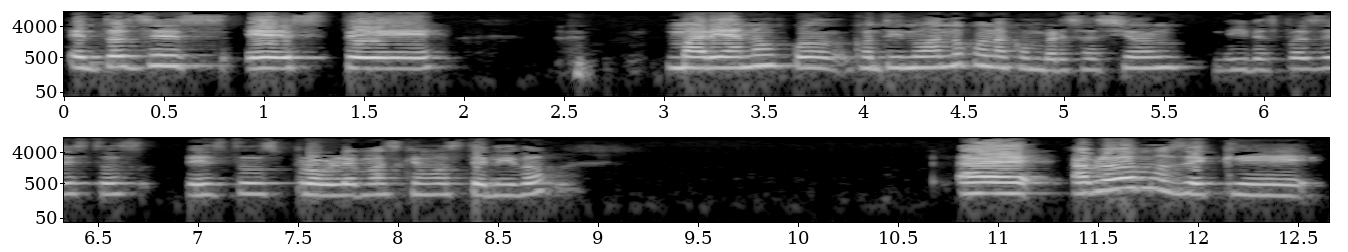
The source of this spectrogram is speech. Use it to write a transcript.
Entonces, este, Mariano, continuando con la conversación y después de estos, estos problemas que hemos tenido, eh, hablábamos de que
